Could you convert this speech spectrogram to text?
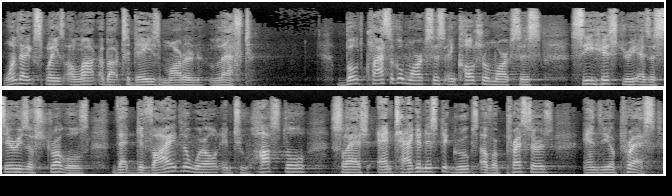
one that explains a lot about today's modern left. Both classical Marxists and cultural Marxists see history as a series of struggles that divide the world into hostile slash antagonistic groups of oppressors and the oppressed.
